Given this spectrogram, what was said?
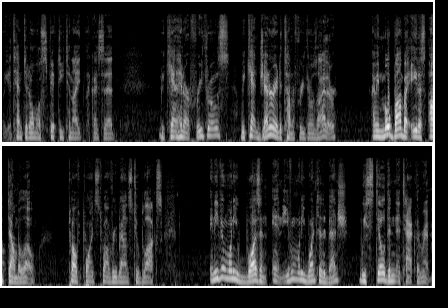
We attempted almost 50 tonight, like I said. We can't hit our free throws. We can't generate a ton of free throws either. I mean, Mo Bamba ate us up down below 12 points, 12 rebounds, two blocks. And even when he wasn't in, even when he went to the bench, we still didn't attack the rim.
